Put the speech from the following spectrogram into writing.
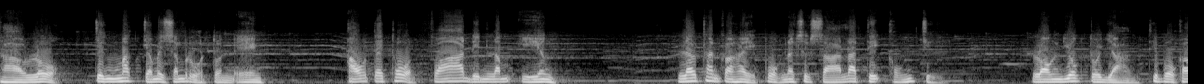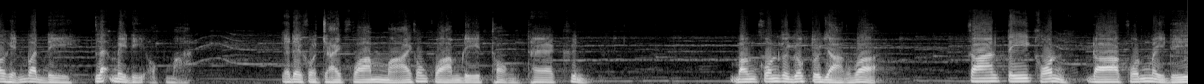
ชาวโลกจึงมักจะไม่สำรวจตนเอง เอาแต่โทษฟ้าดินลำเอียง แล้วท่านก็ให้พวกนักศึกษาลัทธิของจือลองยกตัวอย่างที่พวกเขาเห็นว่าดีและไม่ดีออกมา จะได้เข้าใจความหมายของความดีท่องแท้ขึ้น บางคนก็ยกตัวอย่างว่า การตีคนด่าคนไม่ดี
